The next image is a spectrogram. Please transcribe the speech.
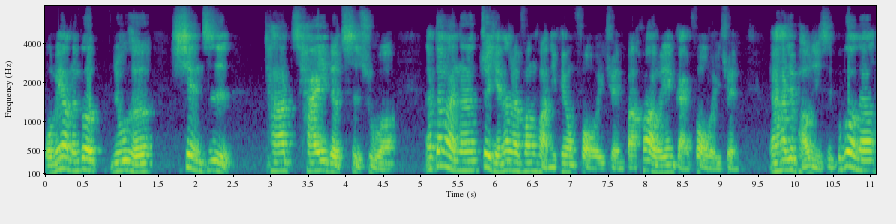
我们要能够如何限制它猜的次数哦？那当然呢，最简单的方法，你可以用 for 回圈，把画回圈改 for 回圈，然后它就跑几次。不过呢，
